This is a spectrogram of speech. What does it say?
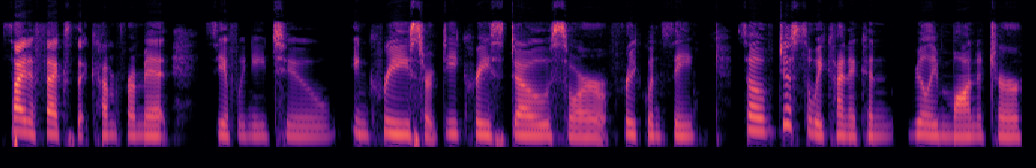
side effects that come from it, see if we need to increase or decrease dose or frequency. So, just so we kind of can really monitor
